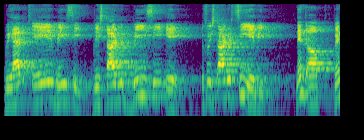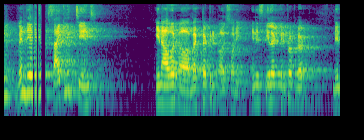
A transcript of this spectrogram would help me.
we have a b c. We start with b c a. If we start with c a b then uh, when when there is a cyclic change in our uh, vector tri- uh, sorry in a scalar triple product then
